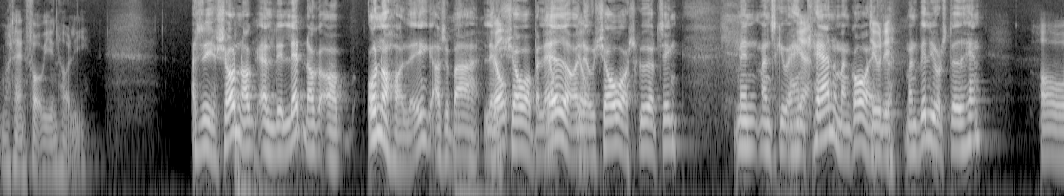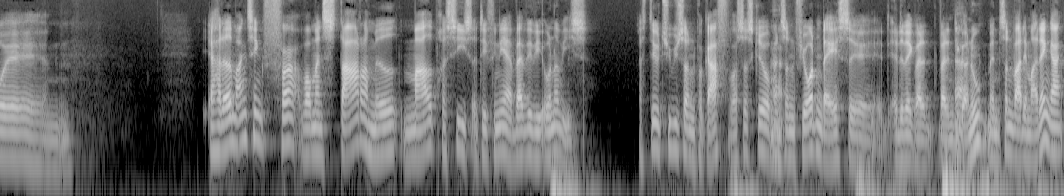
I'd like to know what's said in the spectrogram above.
hvordan får vi indhold i? Altså, det er sjovt nok, altså det er let nok at underholde, ikke? Altså bare lave Jo. sjov og ballade Jo, og jo. lave sjov og skøre ting. Men man skal jo have en Ja. kerne, man går Det er jo efter. det. Man vil jo et sted hen. Og øh, jeg har lavet mange ting før, hvor man starter med meget præcis at definere, hvad vil vi undervise. Altså det er jo typisk sådan på GAF, hvor så skriver man sådan 14 dages, øh, jeg ved ikke, hvordan de ja. gør nu, men sådan var det meget dengang,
